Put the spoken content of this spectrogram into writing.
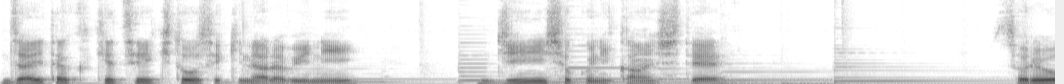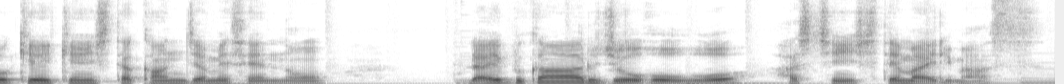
在宅血液透析並びに人移植に関してそれを経験した患者目線のライブ感ある情報を発信してまいります。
